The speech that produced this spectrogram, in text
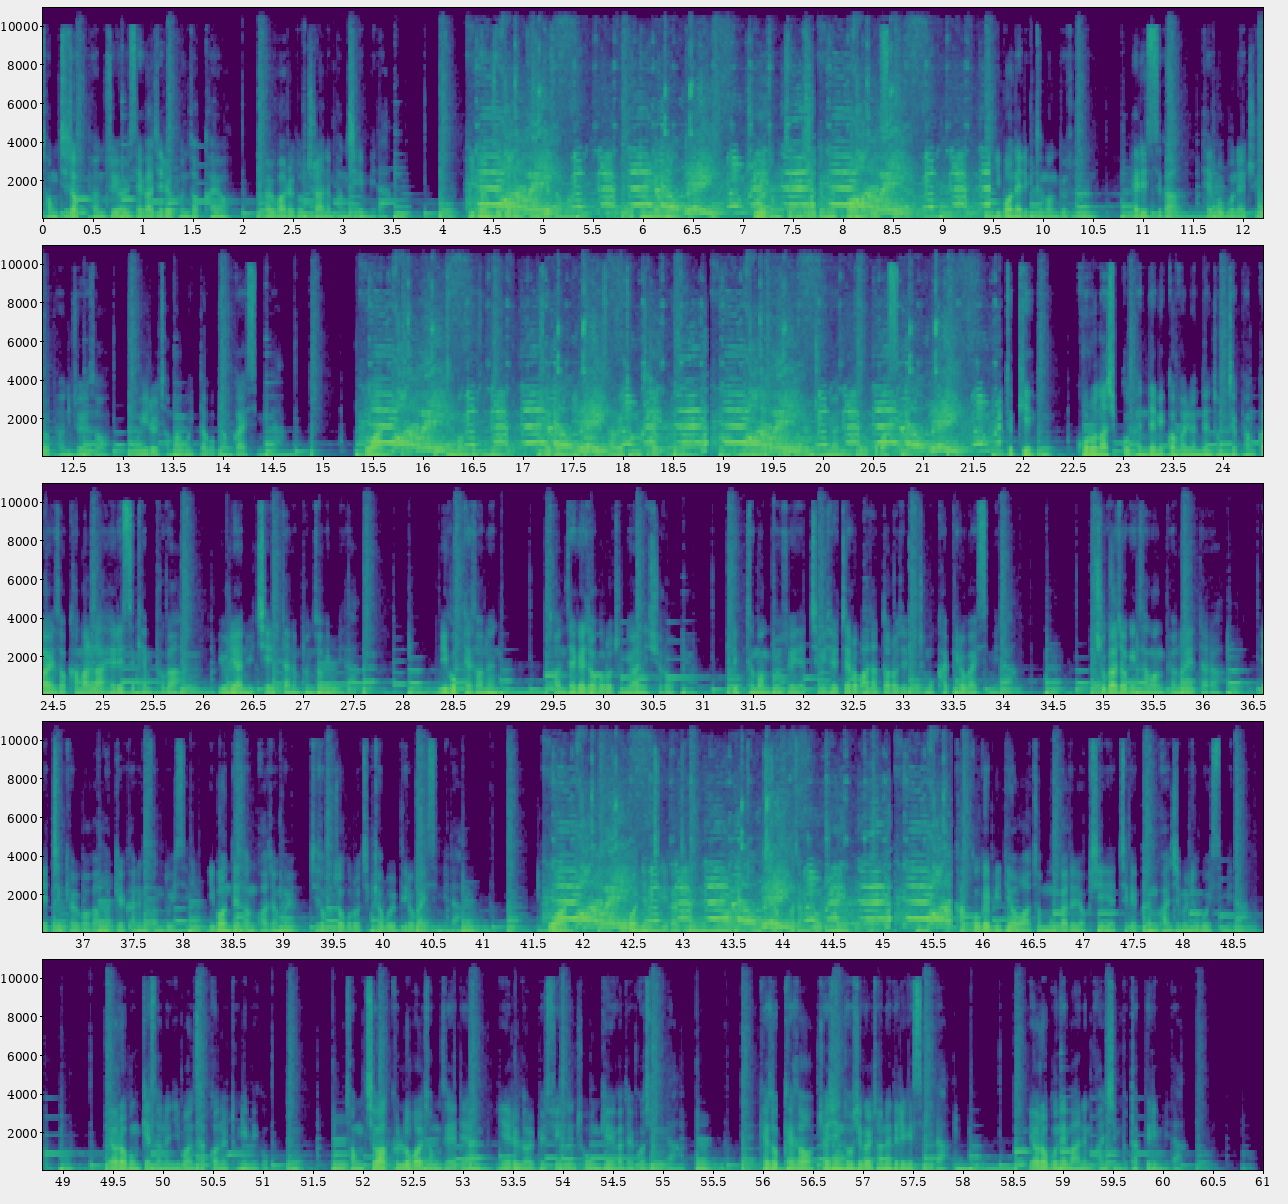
정치적 변수 13가지를 분석하여 결과를 도출하는 방식입니다. 이 변수들은 경제 상황, 대통령의 인기, 주요 정책 이슈 등을 포함하고 있습니다. 이번에 립트먼 교수는 해리스가 대부분의 주요 변수에서 우위를 점하고 있다고 평가했습니다. 또한 립트먼 교수는 최근 미국의 사회 정치적 변화와 국민의 피로도를 중요한 이유로 꼽았습니다. 특히 코로나19 팬데믹과 관련된 정책 평가에서 카말라 해리스 캠프가 유리한 위치에 있다는 분석입니다. 미국 대선은 전 세계적으로 중요한 이슈로 립트먼 교수의 예측이 실제로 맞아떨어질지 주목할 필요가 있습니다. 추가적인 상황 변화에 따라 예측 결과가 바뀔 가능성도 있으니 이번 대선 과정을 지속적으로 지켜볼 필요가 있습니다. 또한 이번 예측이 가지는 의미와 정치적 파장도 중요합니다. 각국의 미디어와 전문가들 역시 예측에 큰 관심을 두고 있습니다. 여러분께서는 이번 사건을 통해 미국 정치와 글로벌 정세에 대한 이해를 넓힐 수 있는 좋은 기회가 될 것입니다. 계속해서 최신 소식을 전해드리겠습니다. 여러분의 많은 관심 부탁드립니다.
